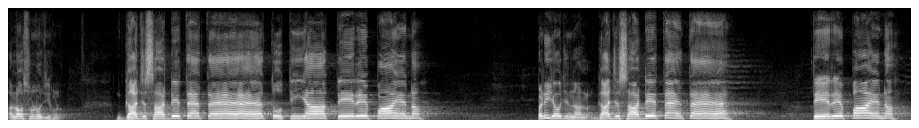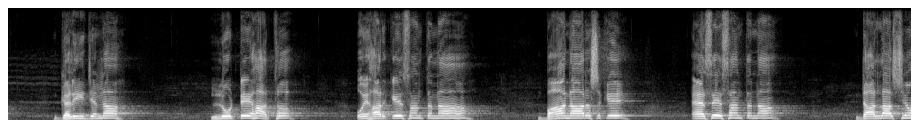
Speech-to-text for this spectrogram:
ਰਿਹਾ ਲਓ, ਸੁਣੋ ਜੀ ਹੁਣ। ਗੱਜ ਸਾਡੇ ਤੈ ਤੈ ਧੋਤੀਆਂ ਤੇਰੇ ਪਾਏ ਨਾ। ਪੜੀ ਜਾਓ ਜੀ ਨਾਲ, ਗੱਜ ਸਾਡੇ ਤੈ ਤੈ ਤੇਰੇ ਪਾਏ ਨਾ। ਗਲੀ ਜਿਨਾ ਲੋਟੇ ਹੱਥ, ਓਏ ਹਰ ਕੇ ਸੰਤ ਨਾ। ਬਾਨਾਰਸ ਕੇ ਐਸੇ ਸੰਤ ਨਾ। ਡਾਲਾ ਸਿਓ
